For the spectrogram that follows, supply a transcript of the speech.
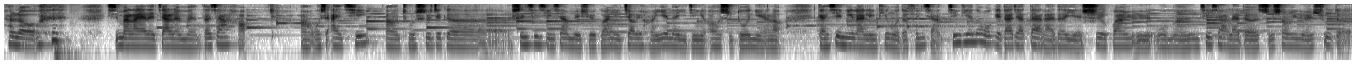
Hello，喜马拉雅的家人们，大家好啊！我是艾青啊，从事这个身心形象美学管理教育行业呢，已经有二十多年了。感谢您来聆听我的分享。今天呢，我给大家带来的也是关于我们接下来的时尚元素的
